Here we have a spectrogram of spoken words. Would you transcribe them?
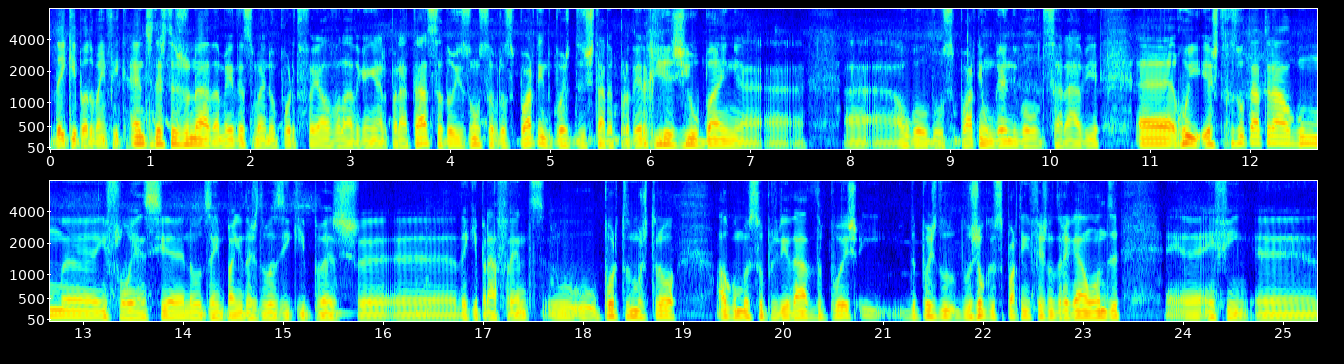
da equipa do Benfica. Antes desta jornada, a meio da semana, o Porto foi ao Alvalade ganhar para a taça, 2-1 sobre o Sporting, depois de estar a perder, reagiu bem a, a ao gol do Sporting, um grande gol de Sarabia. Uh, Rui, este resultado terá alguma influência no desempenho das duas equipas uh, uh, daqui para a frente? O, o Porto demonstrou alguma superioridade depois, depois do, do, jogo que o Sporting fez no Dragão, onde, eh, enfim, eh,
